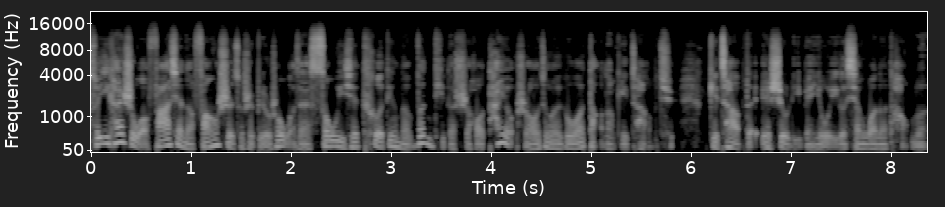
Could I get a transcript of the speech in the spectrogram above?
所以一开始我发现的方式就是，比如说我在搜一些特定的问题的时候，它有时候就会给我导到 GitHub 去，GitHub 的 issue 里边有一个相关的讨论，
